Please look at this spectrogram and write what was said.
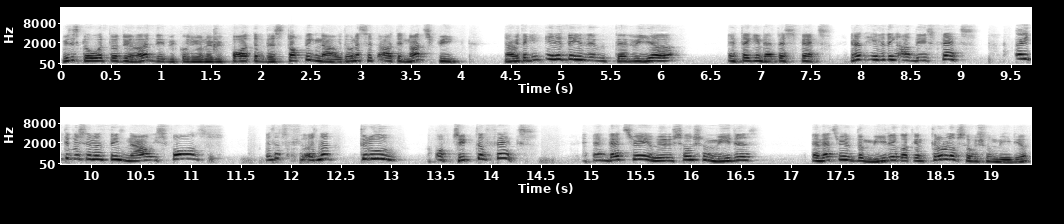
we just go with what we heard there because we want to be part of this topic now. We don't want to sit out and not speak. Now we're taking anything that, that we hear and taking that as facts. And not everything out there is facts. 80% of things now is false. It's not, it's not true, objective facts. And that's where, where social media, and that's where the media got control of social media.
